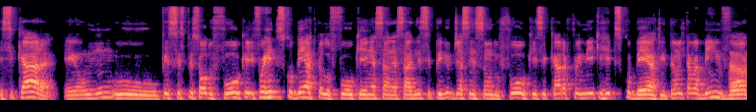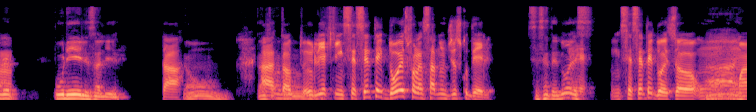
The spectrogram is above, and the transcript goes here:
Esse cara, é um, o, esse pessoal do folk, ele foi redescoberto pelo folk aí nessa, nessa, nesse período de ascensão do folk. Esse cara foi meio que redescoberto, então ele estava bem em voga por eles ali. Tá. Então, então Ah, tá. Eu li aqui em 62 foi lançado um disco dele. 62? Em 62, ó, um, ah, uma-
